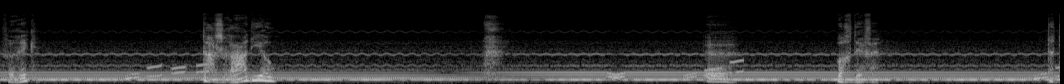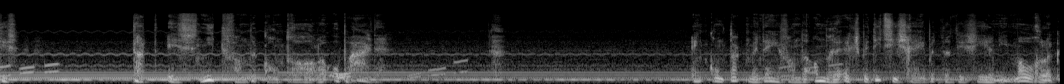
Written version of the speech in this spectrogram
Verrek, dat is radio. Eh, wacht even. Dat is, niet van de controle op aarde. In contact met een van de andere expeditieschepen, dat is hier niet mogelijk.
